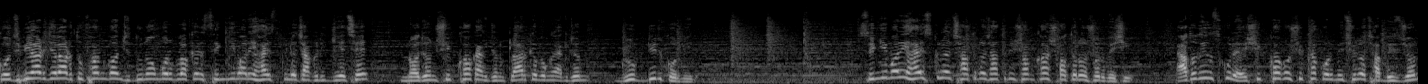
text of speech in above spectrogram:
কোচবিহার জেলার তুফানগঞ্জ দু নম্বর ব্লকের সিঙ্গিমারি হাই স্কুলে চাকরি গিয়েছে নজন শিক্ষক, একজন ক্লার্ক এবং একজন গ্রুপ ডির কর্মীর। সিঙ্গিমারি হাই স্কুলের ছাত্রছাত্রীর সংখ্যা সতেরোশোর বেশি। এতদিন স্কুলে শিক্ষক ও শিক্ষাকর্মী ছিল ছাব্বিশ জন,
